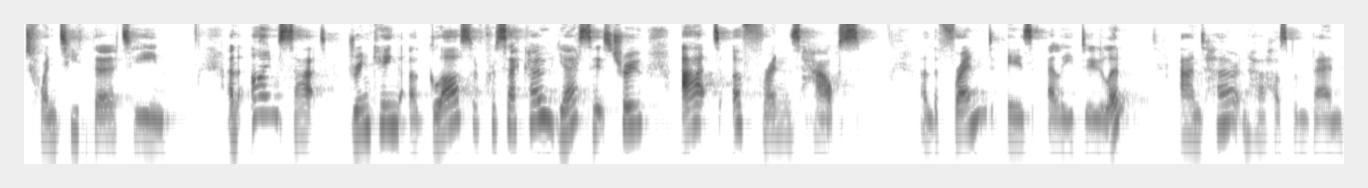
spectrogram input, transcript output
2013. And I'm sat drinking a glass of Prosecco, yes, it's true, at a friend's house. And the friend is Ellie Doolan, and her and her husband Ben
